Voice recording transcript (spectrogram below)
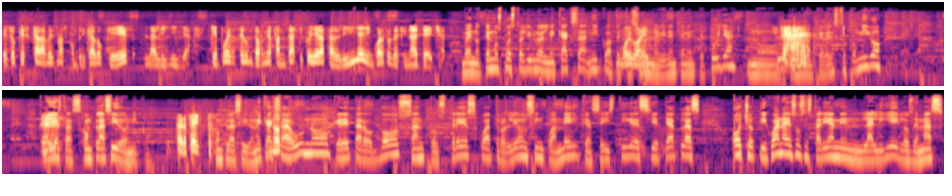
eso que es cada vez más complicado, que es la liguilla. Que puedes hacer un torneo fantástico, llegas a la liguilla y en cuartos de final te echan. Bueno, te hemos puesto el himno del Necaxa, Nico, a Muy petición evidentemente tuya. No tiene que ver esto conmigo. Ahí estás, complacido, Nico. Perfecto. Complacido. Necaxa 1, Querétaro 2, Santos 3, 4 León, 5 América, 6 Tigres, 7 Atlas, 8 Tijuana. Esos estarían en la liga y los demás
